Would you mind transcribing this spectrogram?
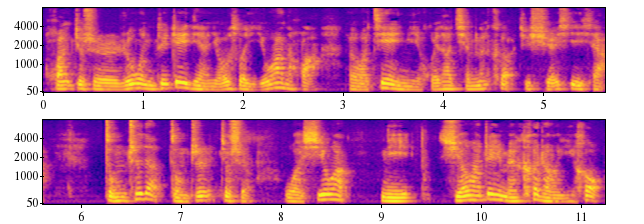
还就是如果你对这一点有所遗忘的话，呃，我建议你回到前面的课去学习一下。总之的总之就是，我希望你学完这一门课程以后，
